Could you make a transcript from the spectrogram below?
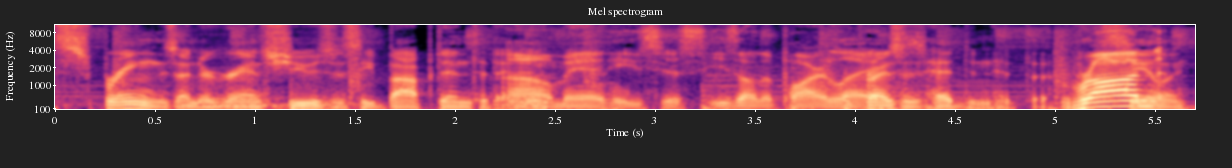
springs under Grant's shoes as he bopped in today. Oh man, he's just he's on the parlay. Surprised his head didn't hit the Ron, ceiling.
